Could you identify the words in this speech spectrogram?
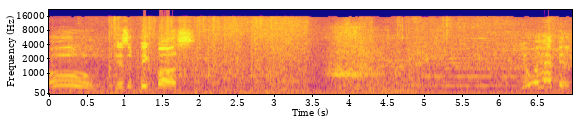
Oh, there's a big boss. What happened?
